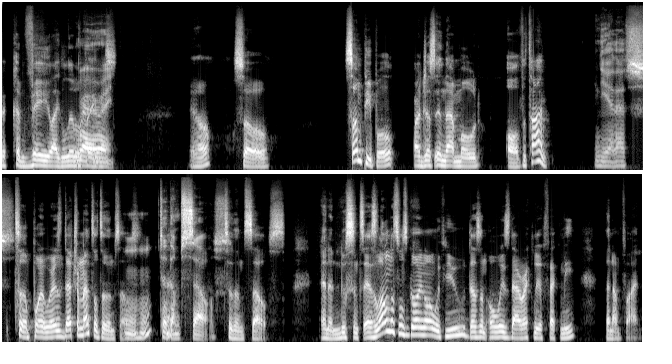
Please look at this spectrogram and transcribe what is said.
like, convey like little Right, things. right. You know? So some people are just in that mode all the time Yeah, that's to a point where it's detrimental to themselves. mhm, to themselves. To themselves. And a nuisance. As long as what's going on with you doesn't always directly affect me, then I'm fine.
